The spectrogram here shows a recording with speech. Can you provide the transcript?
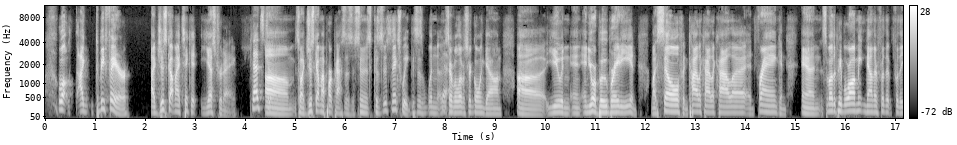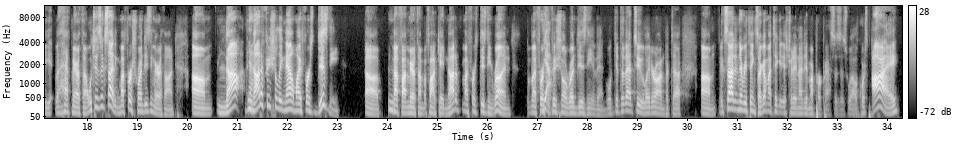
well, I to be fair, I just got my ticket yesterday. That's true. Um, so I just got my park passes as soon as because it's next week. This is when Yeah. several of us are going down. Uh, you and, and and your boo Brady and myself and Kyla, Kyla, Kyla and Frank and and some other people. We're all meeting down there for the for the half marathon, which is exciting. My first run Disney marathon. Um, not Yeah. not officially now my first Disney. Uh, Mm. not five marathon, but five k. Not my first Disney run, but my first Yeah. official run Disney event. We'll get to that too later on. But uh, um, excited and everything. So I got my ticket yesterday, and I did my park passes as well. Of course, I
